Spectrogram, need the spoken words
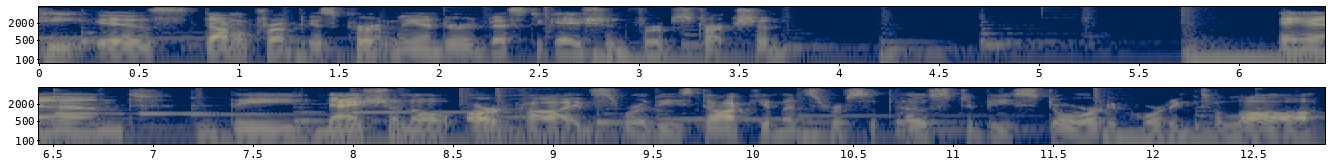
he is Donald Trump is currently under investigation for obstruction. And the National Archives, where these documents were supposed to be stored according to law,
